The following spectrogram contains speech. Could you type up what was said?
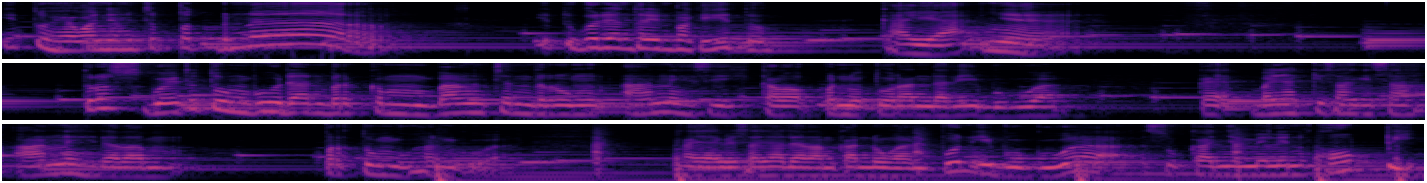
Itu hewan yang cepet bener. Itu gue dianterin pakai itu. Kayaknya. Terus gue itu tumbuh dan berkembang cenderung aneh sih kalau penuturan dari ibu gue. Kayak banyak kisah-kisah aneh dalam pertumbuhan gue. Kayak misalnya dalam kandungan pun ibu gue suka nyemilin kopi.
